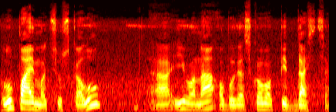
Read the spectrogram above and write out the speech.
Лупаємо цю скалу, і вона обов'язково піддасться.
